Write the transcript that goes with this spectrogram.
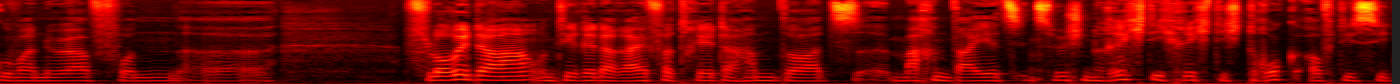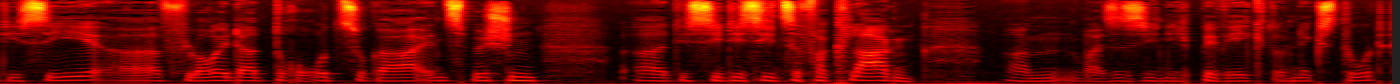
Gouverneur von äh, Florida und die Reedereivertreter haben dort, machen da jetzt inzwischen richtig, richtig Druck auf die CDC. Äh, Florida droht sogar inzwischen äh, die CDC zu verklagen, ähm, weil sie sich nicht bewegt und nichts tut.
